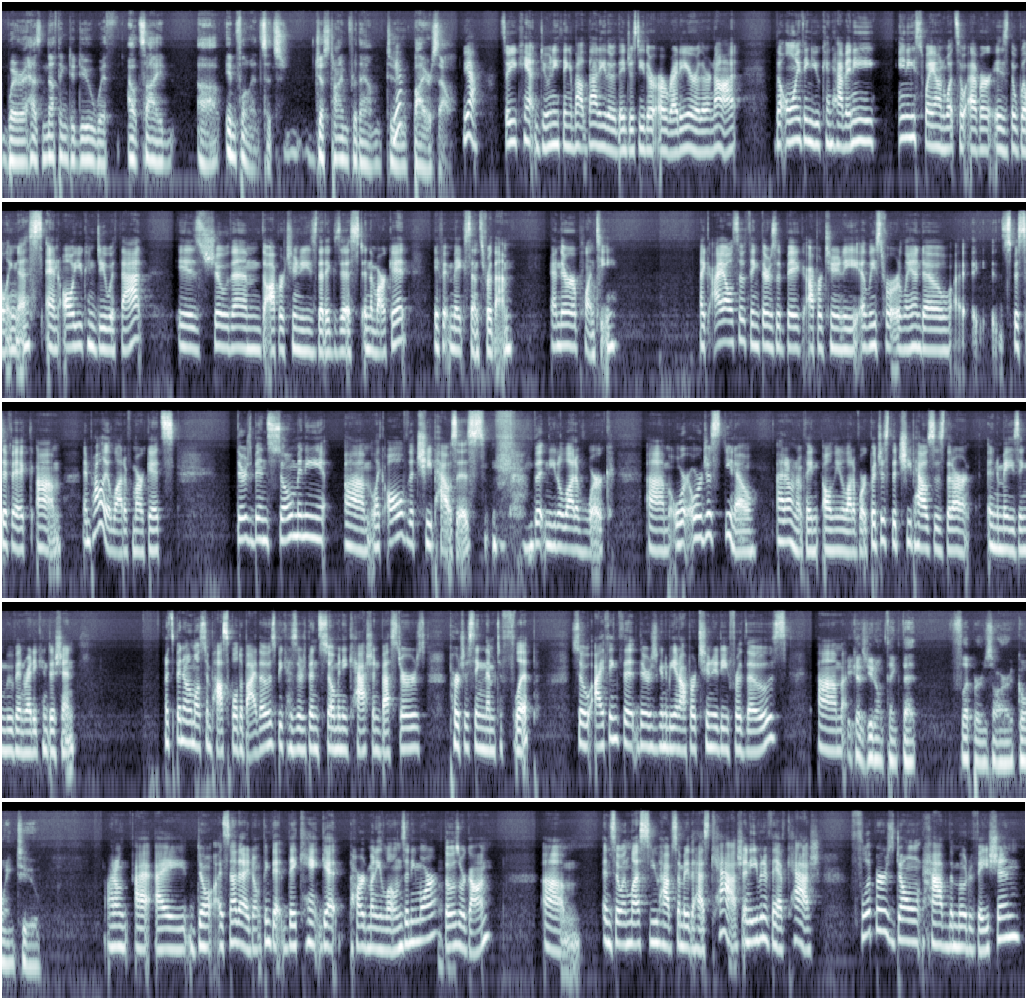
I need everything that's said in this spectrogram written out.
where it has nothing to do with outside uh, influence. It's just time for them to Yeah. buy or sell. yeah. So you can't do anything about that either. They just either are ready or they're not. The only thing you can have any any sway on whatsoever is the willingness. And all you can do with that is show them the opportunities that exist in the market if it makes sense for them. And there are plenty. Like I also think there's a big opportunity, at least for Orlando uh, specific, um, and probably a lot of markets. There's been so many, um, like all the cheap houses that need a lot of work, um, or or just you know, I don't know if they all need a lot of work, but just the cheap houses that aren't in amazing move-in ready condition it's been almost impossible to buy those because there's been so many cash investors purchasing them to flip. So I think that there's going to be an opportunity for those. Um, Because you don't think that flippers are going to I don't, I, I don't, it's not that I don't think that they can't get hard money loans anymore. Those are gone. Um, and so unless you have somebody that has cash, and even if they have cash, flippers don't have the motivation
